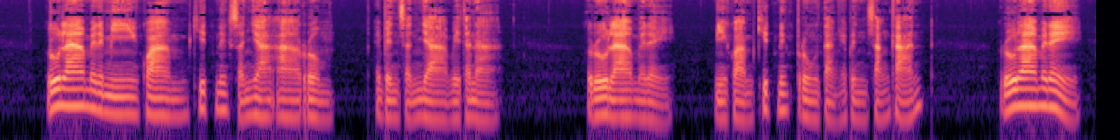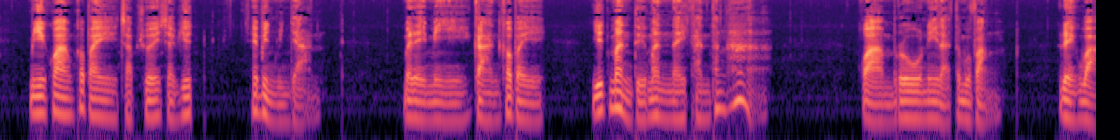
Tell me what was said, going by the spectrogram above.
ๆ รู้แล้วไม่ได้มีความคิดนึกสัญญาอารมณ์ ให้เป็นสัญญาเวทนา รู้แล้วไม่ได้มีความคิดนึกปรุงแต่งให้เป็นสังขารรู้แล้วไม่ได้มีความเข้าไปจับช่วยจับยึดให้เป็นวิญญาณ ไม่ได้มีการเข้าไป ยึดมั่นถือมั่นในขันทั้งห้าความรู้นี่แหละท่านผู้ฟัง เรียกว่า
